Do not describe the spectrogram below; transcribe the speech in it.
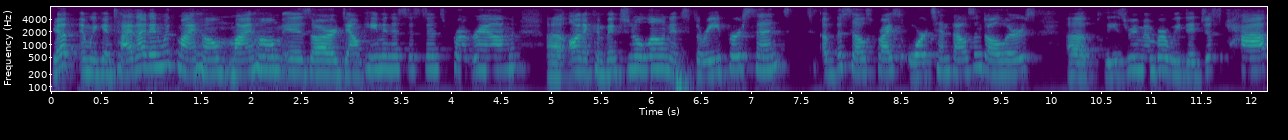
Yep, and we can tie that in with My Home. My Home is our down payment assistance program. Uh, on a conventional loan, it's 3% of the sales price or $10,000. Uh, please remember, we did just cap,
